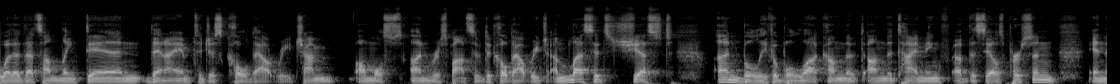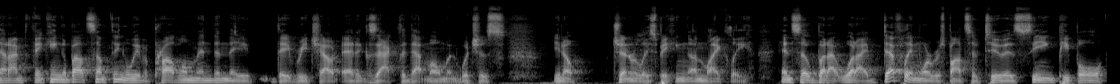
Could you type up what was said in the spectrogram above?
whether that's on LinkedIn than I am to just cold outreach. I'm almost unresponsive to cold outreach unless it's just unbelievable luck on the on the timing of the salesperson and that I'm thinking about something and we have a problem and then they they reach out at exactly that moment, which is, you know, generally speaking, unlikely. And so, but I, what I'm definitely more responsive to is seeing people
